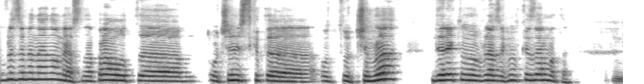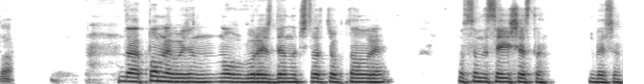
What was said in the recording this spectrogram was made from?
влизаме на едно място. Направо от а, ученическата, от, от чина, директно влязахме в казармата. Да. Да, помня го един много горещ ден на 4 октомври 86-та беше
